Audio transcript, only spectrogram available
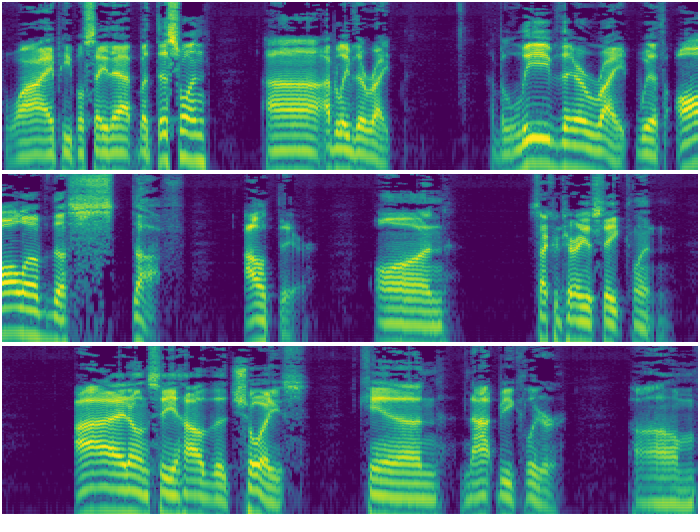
why people say that, but this one, uh, I believe they're right. I believe they're right with all of the stuff out there on Secretary of State Clinton. I don't see how the choice can not be clear. Um,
